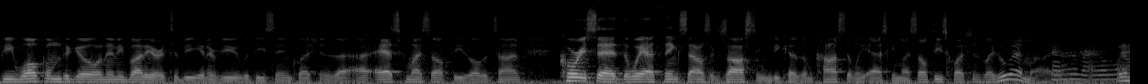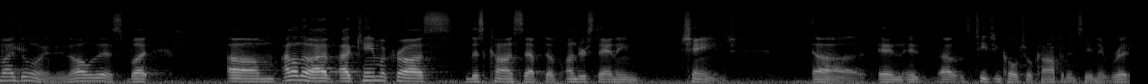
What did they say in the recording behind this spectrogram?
be welcome to go on anybody or to be interviewed with these same questions. I, I ask myself these all the time. Corey said the way I think sounds exhausting because I'm constantly asking myself these questions like who am I? Who am I? What am I doing? And all of this. But um, I don't know. I, I came across this concept of understanding change. Uh, and it, I was teaching cultural competency, and it re-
